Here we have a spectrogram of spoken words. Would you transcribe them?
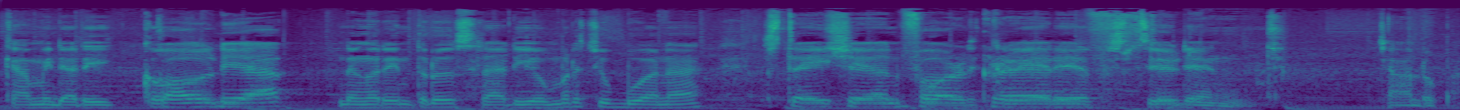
Kami dari Koldiak. Dengerin terus Radio Mercu Buana, Station for Creative Student. Jangan lupa.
